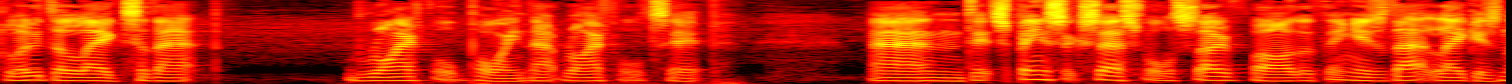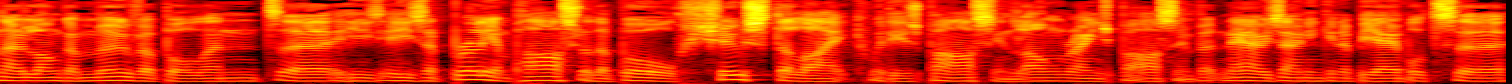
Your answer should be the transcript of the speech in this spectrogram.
glued the leg to that rifle point, that rifle tip. And it's been successful so far. The thing is, that leg is no longer movable, and uh, he's, he's a brilliant passer of the ball, Schuster like with his passing, long range passing, but now he's only going to be able to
